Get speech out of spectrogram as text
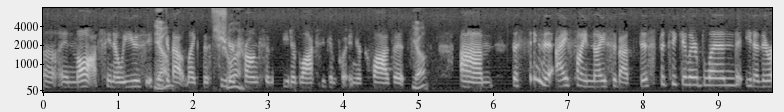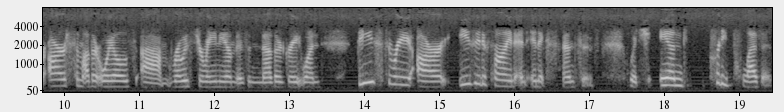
uh, and moths. You know, we use you think Yeah. about like the cedar Sure. trunks and cedar blocks you can put in your closet. Yep. Um, the thing that I find nice about this particular blend, you know, there are some other oils. Um, rose geranium is another great one. These three are easy to find and inexpensive, which and pretty pleasant.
